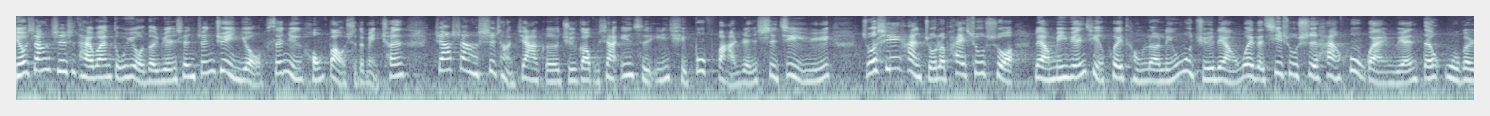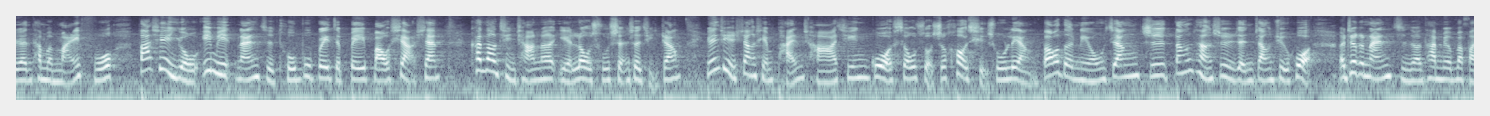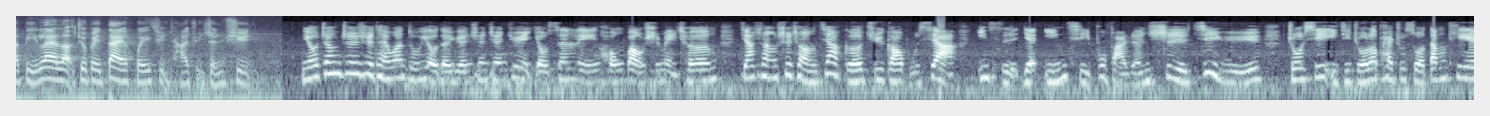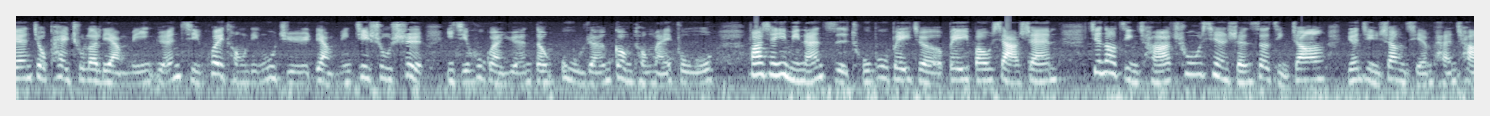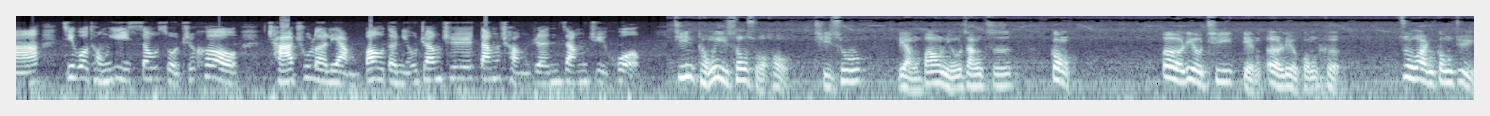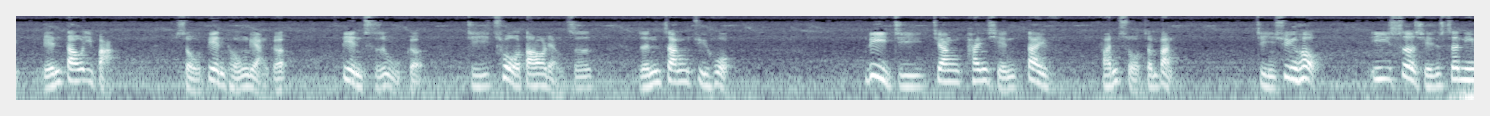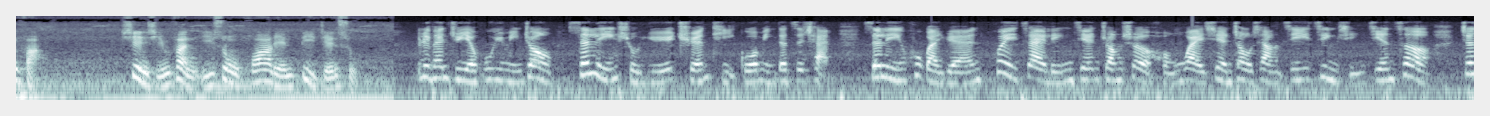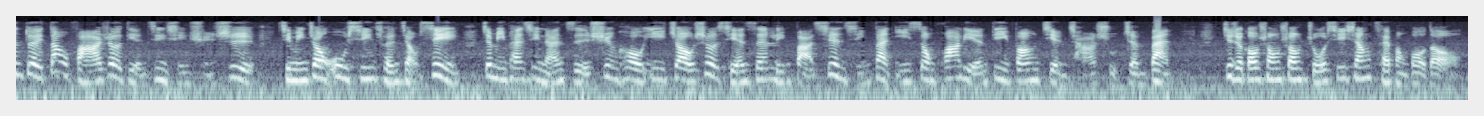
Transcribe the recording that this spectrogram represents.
牛樟芝是台湾独有的原生真菌，有森林红宝石的美称，加上市场价格居高不下，因此引起不法人士觊觎。卓新和卓乐派出所两名员警会同了林务局两位的技术室和护管员等五个人，他们埋伏，发现有一名男子徒步背着背包下山。看到警察呢，也露出神色紧张。远警上前盘查，经过搜索之后，取出两包的牛樟汁，当场是人赃俱获。而这个男子呢，他没有办法抵赖了，就被带回警察局侦讯。牛樟芝是台湾独有的原生真菌，有森林红宝石美称，加上市场价格居高不下，因此也引起不法人士觊觎。卓西以及卓乐派出所当天就派出了两名远警，会同林务局两名技术士以及护管员等五人共同埋伏，发现一名男子徒步背着背包下山，见到警察出现神色紧张，远警上前盘查，经过同意搜索之后，查出了两包。的牛樟芝当场人赃俱获。经同意搜索后，取出两包牛樟芝，共二六七点二六公克。作案工具：镰刀一把，手电筒两个，电池五个及锉刀两支，人赃俱获。立即将潘贤带反所侦办。警讯后，依涉嫌森林法现行犯移送花莲地检署。绿分局也呼吁民众，森林属于全体国民的资产，森林护管员会在林间装设红外线照相机进行监测，针对盗伐热点进行巡视，请民众勿心存侥幸。这名潘姓男子讯后依照涉嫌森林法现行犯移送花莲地方检察署侦办。记者高双双卓西乡采访报道。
